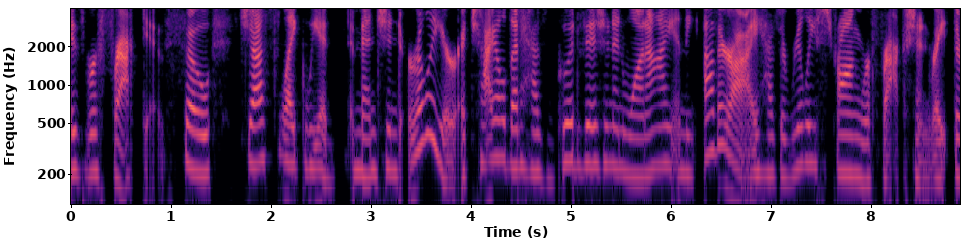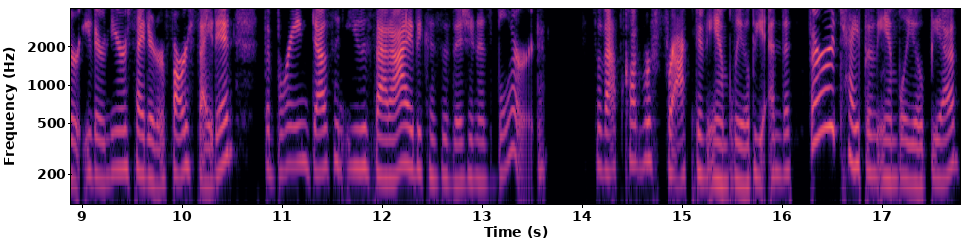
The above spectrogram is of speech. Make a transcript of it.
is refractive. So, just like we had mentioned earlier, a child that has good vision in one eye and the other eye has a really strong refraction, right? They're either nearsighted or farsighted. The brain doesn't use that eye because the vision is blurred. So, that's called refractive amblyopia. And the third type of amblyopia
